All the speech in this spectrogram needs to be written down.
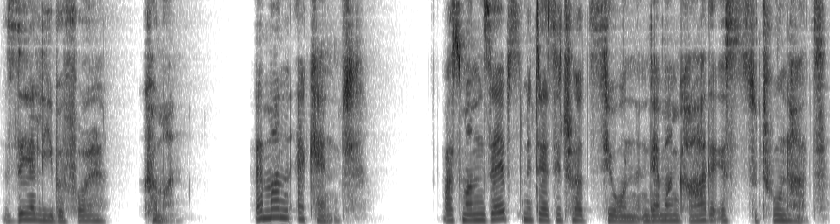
sehr liebevoll kümmern. Wenn man erkennt, was man selbst mit der Situation, in der man gerade ist, zu tun hat,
